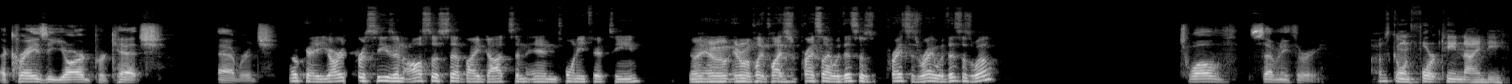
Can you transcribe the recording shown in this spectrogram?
a crazy yard per catch average. Okay, yards per season also set by Doctson in 2015. And we're play price price line with this is price is right with this as well. Twelve seventy three. I was going fourteen ninety.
